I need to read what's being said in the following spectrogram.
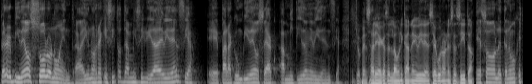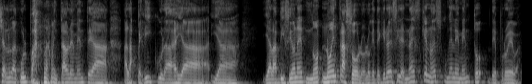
Pero el video solo no entra. Hay unos requisitos de admisibilidad de evidencia eh, para que un video sea admitido en evidencia. Yo pensaría que esa es la única evidencia que uno necesita. Eso le tenemos que echarle la culpa, lamentablemente, a, las películas y a y a las visiones no, no entra solo. Lo que te quiero decir es, no es que no es un elemento de prueba.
